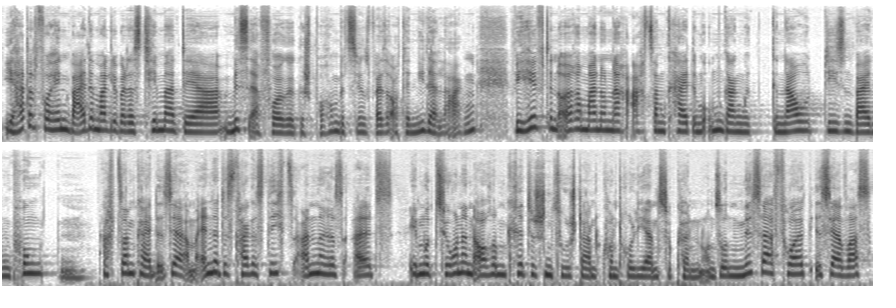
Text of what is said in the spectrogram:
Ihr hattet vorhin beide mal über das Thema der Misserfolge gesprochen, beziehungsweise auch der Niederlagen. Wie hilft denn eurer Meinung nach Achtsamkeit im Umgang mit genau diesen beiden Punkten? Achtsamkeit ist ja am Ende des Tages nichts anderes, als Emotionen auch im kritischen Zustand kontrollieren zu können. Und so ein Misserfolg ist ja was,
